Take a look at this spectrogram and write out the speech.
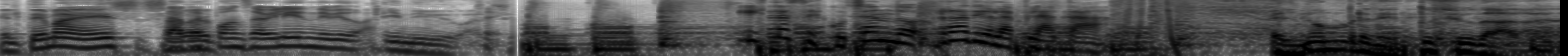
El tema es saber... La responsabilidad individual. Individual, Estás escuchando Radio La Plata. El nombre de tu ciudad.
